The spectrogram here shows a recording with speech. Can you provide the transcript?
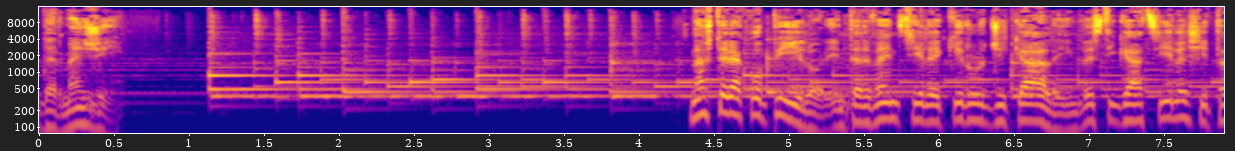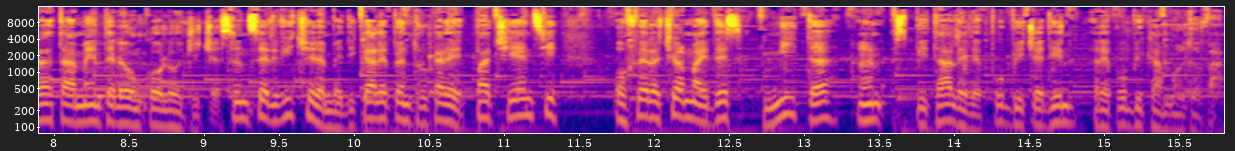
Dermenji. Nașterea copiilor, intervențiile chirurgicale, investigațiile și tratamentele oncologice sunt serviciile medicale pentru care pacienții oferă cel mai des mită în spitalele publice din Republica Moldova.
